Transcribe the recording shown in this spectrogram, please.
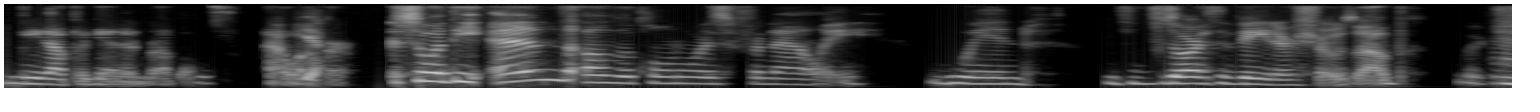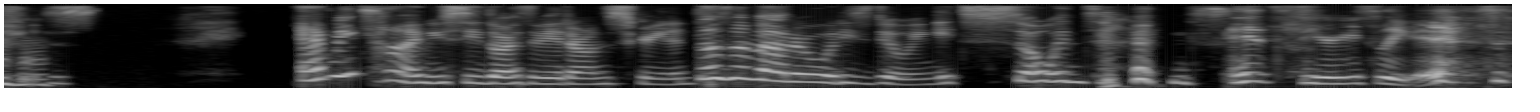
meet up again in Rebels, however. So at the end of the Clone Wars finale, when Darth Vader shows up, which Mhm. is every time you see Darth Vader on screen, it doesn't matter what he's doing, it's so intense. It seriously is.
